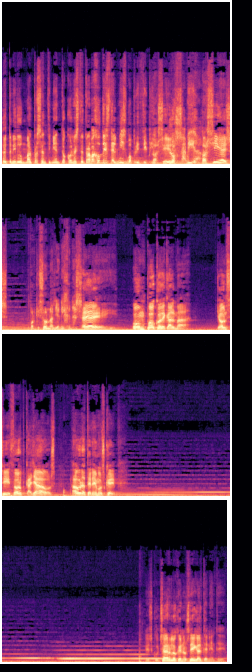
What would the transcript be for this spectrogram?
He tenido un mal presentimiento con este trabajo desde el mismo principio. Así es. Lo sabía. Así es. Porque son alienígenas. ¡Ey! Un poco de calma. Jonesy y Thorpe, callaos. Ahora tenemos que... Escuchar lo que nos diga el teniente.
